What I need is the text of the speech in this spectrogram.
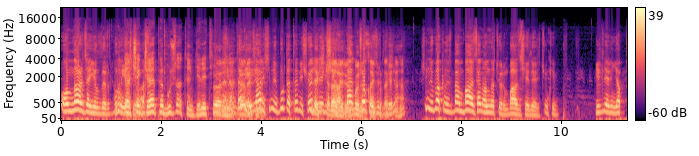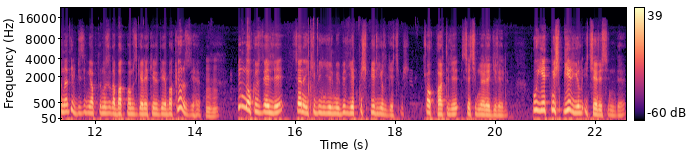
onlarca yıldır bunu Ama yapıyor. gerçek CHP bu zaten genetiği. Öğrenen. Şimdi tabii öğretilen. yani şimdi burada tabii Bir şöyle bir dakika şey var. veriyorum. Ben Buyurun çok Sayın özür dilerim. Aha. Şimdi bakınız ben bazen anlatıyorum bazı şeyleri. Çünkü birilerinin yaptığına değil bizim yaptığımızı da bakmamız gerekir diye bakıyoruz ya hep. 1950 sene 2021 71 yıl geçmiş. Çok partili seçimlere girelim. Bu 71 yıl içerisinde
